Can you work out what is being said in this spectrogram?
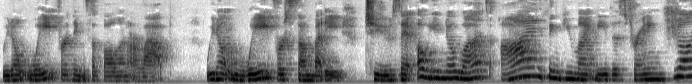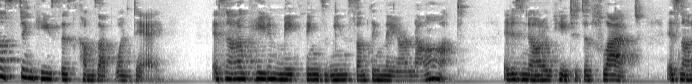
We don't wait for things to fall in our lap. We don't wait for somebody to say, oh, you know what? I think you might need this training just in case this comes up one day. It's not okay to make things mean something they are not. It is not okay to deflect. It's not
